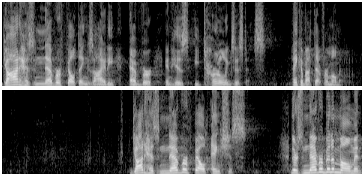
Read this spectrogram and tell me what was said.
God has never felt anxiety ever in his eternal existence. Think about that for a moment. God has never felt anxious. There's never been a moment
